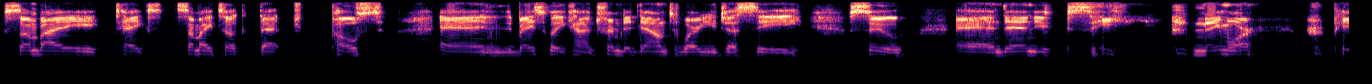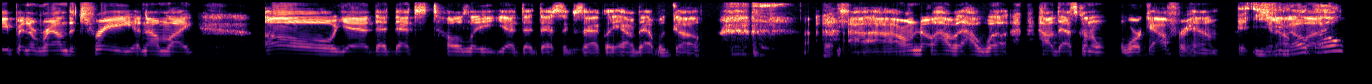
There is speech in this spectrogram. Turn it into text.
somebody takes somebody took that post and basically kind of trimmed it down to where you just see sue. And then you see Namor peeping around the tree, and I'm like, oh yeah, that that's totally yeah, that that's exactly how that would go. I, I don't know how how well how that's going to work out for him. You, know, but- though,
